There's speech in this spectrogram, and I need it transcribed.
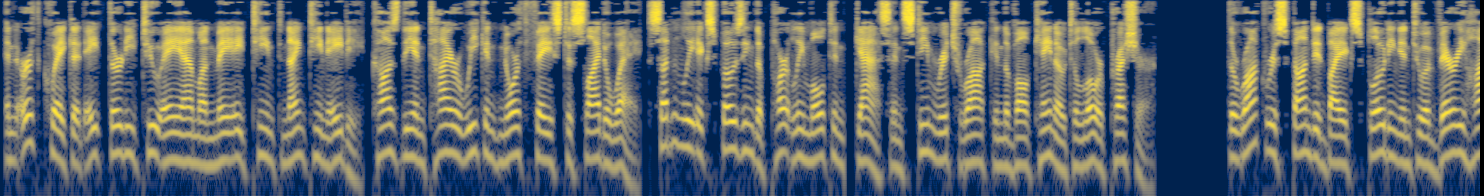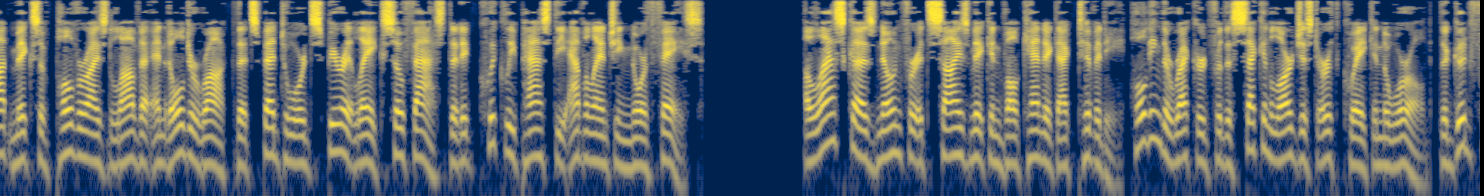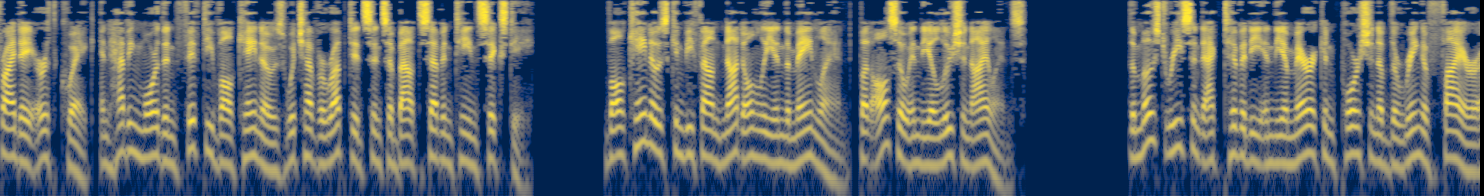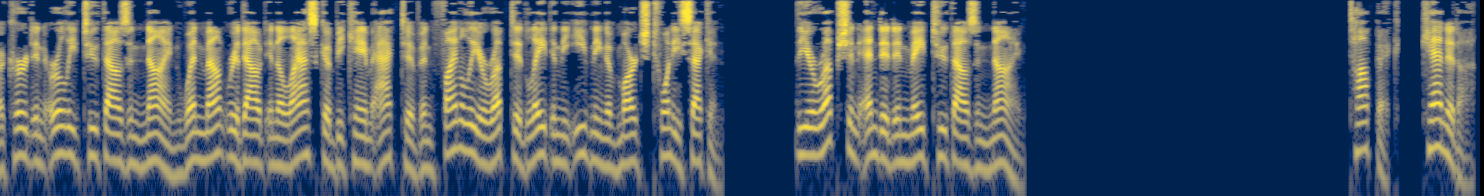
An earthquake at 8.32 am on May 18, 1980, caused the entire weakened north face to slide away, suddenly exposing the partly molten, gas and steam-rich rock in the volcano to lower pressure. The rock responded by exploding into a very hot mix of pulverized lava and older rock that sped towards Spirit Lake so fast that it quickly passed the avalanching north face. Alaska is known for its seismic and volcanic activity, holding the record for the second largest earthquake in the world, the Good Friday earthquake, and having more than 50 volcanoes which have erupted since about 1760. Volcanoes can be found not only in the mainland, but also in the Aleutian Islands. The most recent activity in the American portion of the Ring of Fire occurred in early 2009 when Mount Redoubt in Alaska became active and finally erupted late in the evening of March 22. The eruption ended in May 2009. Canada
